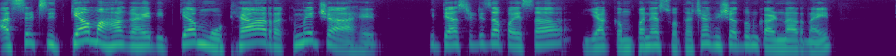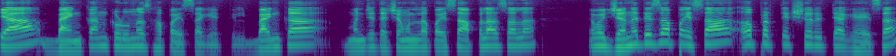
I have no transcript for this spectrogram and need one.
असेट्स इतक्या महाग आहेत इतक्या मोठ्या रकमेच्या आहेत की त्यासाठीचा पैसा या कंपन्या स्वतःच्या खिशातून काढणार नाहीत. त्या बँकांकडूनच हा पैसा घेतील. बँका म्हणजे त्याच्यामधला पैसा आपलाच आला त्यामुळे जनतेचा पैसा अप्रत्यक्षरित्या घ्यायचा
